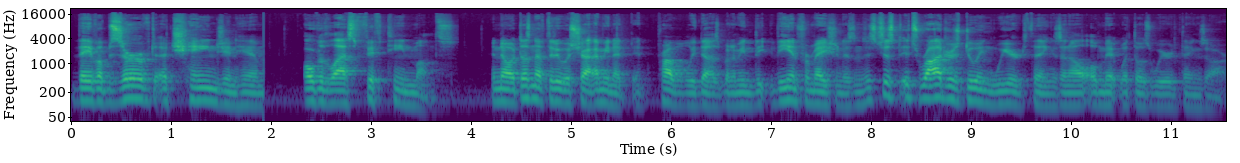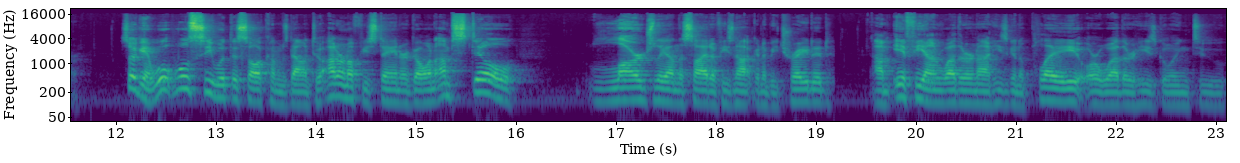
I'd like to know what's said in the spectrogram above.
they've observed a change in him over the last 15 months. And no, it doesn't have to do with shot. I mean, it, it, probably does, but I mean, the, the information isn't. It's just it's Rodgers doing weird things, and I'll omit what those weird things are. So again, we'll we'll see what this all comes down to. I don't know if he's staying or going. I'm still largely on the side of he's not going to be traded. I'm iffy on whether or not he's going to play or whether he's going to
